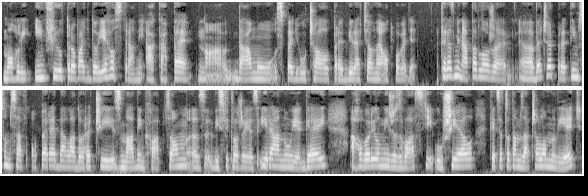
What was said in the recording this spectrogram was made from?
mohli infiltrovať do jeho strany AKP. No a dá mu späť húčal predvydateľné odpovede. Teraz mi napadlo, že e, večer predtým som sa v opere dala do reči s mladým chlapcom. Vysvetlo, že je z Iránu, je gay a hovoril mi, že z vlasti ušiel, keď sa to tam začalo mlieť.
